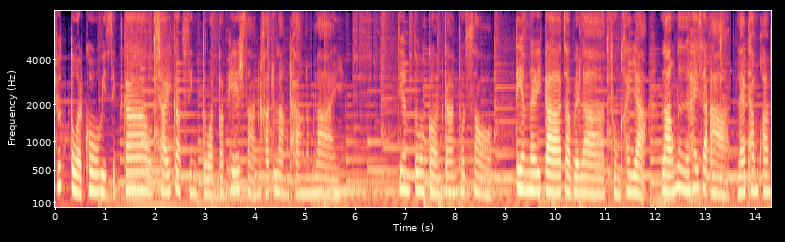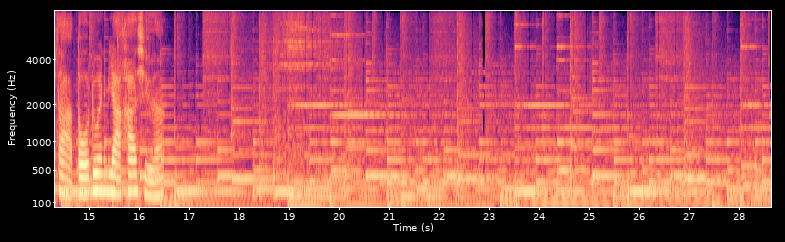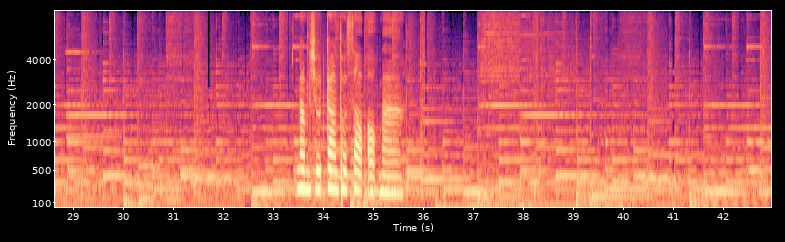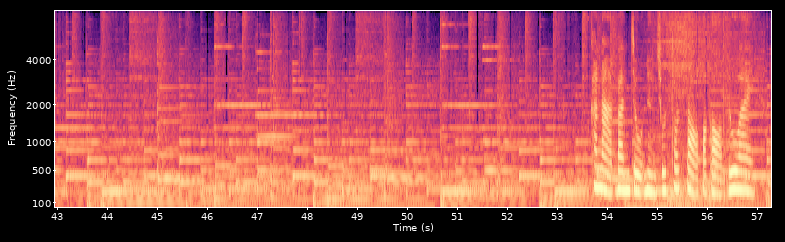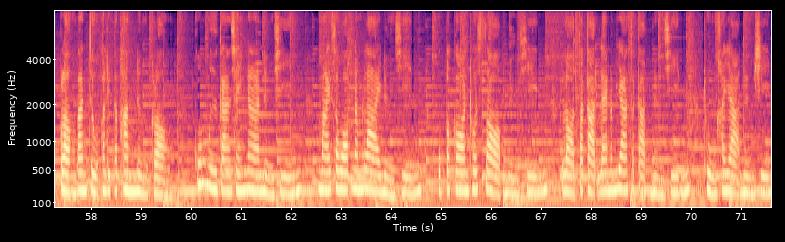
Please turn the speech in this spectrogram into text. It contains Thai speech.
ชุดตรวจโควิด -19 ใช้กับสิ่งตรวจประเภทสารคัดหลั่งทางน้ำลาย เตรียมตัวก่อนการทดสอบ เตรียมนาฬิกาจับเวลาถุงขยะ ล้างมือให้สะอาด และทำความสะอาดโต๊ะด้วยน้ำยาฆ่าเชื้อ นำชุดการทดสอบออกมาขนาดบรรจุ 1 ชุดทดสอบประกอบด้วย กล่องบรรจุผลิตภัณฑ์ 1 กล่อง คู่มือการใช้งาน 1 ชิ้น ไม้สวอปน้ำลาย 1 ชิ้น อุปกรณ์ทดสอบ 1 ชิ้น หลอดสกัดและน้ำยาสกัด 1 ชิ้น ถุงขยะ 1 ชิ้น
